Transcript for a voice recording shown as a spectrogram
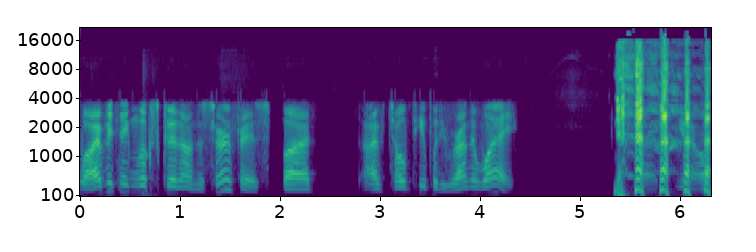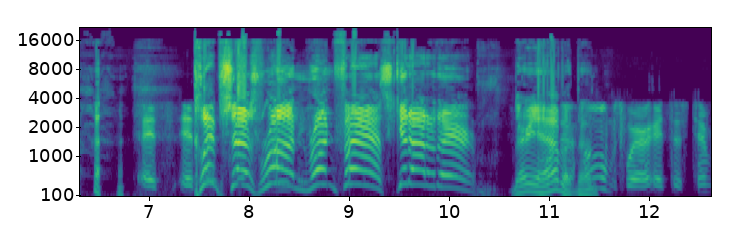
well, everything looks good on the surface, but I've told people to run away you know, it's, it's, Clipp says, "Run, run fast, get out of there." There you have it, man. Homes where it's as Tim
